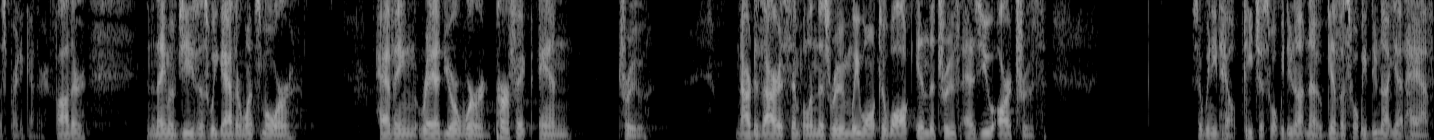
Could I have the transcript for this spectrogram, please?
Let's pray together. Father, in the name of Jesus, we gather once more, having read your word, perfect and true. And our desire is simple in this room. We want to walk in the truth as you are truth. So we need help. Teach us what we do not know. Give us what we do not yet have.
